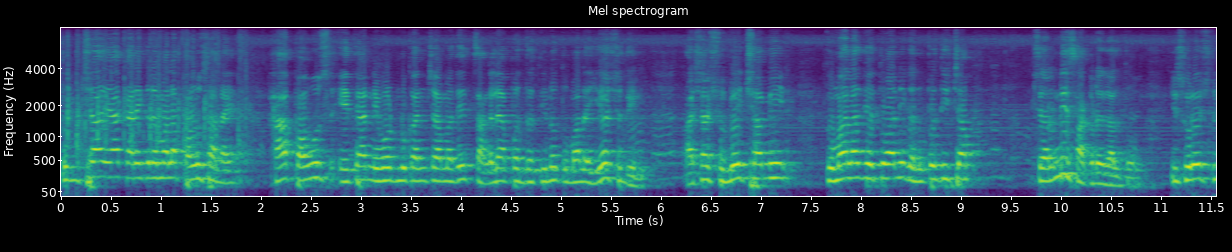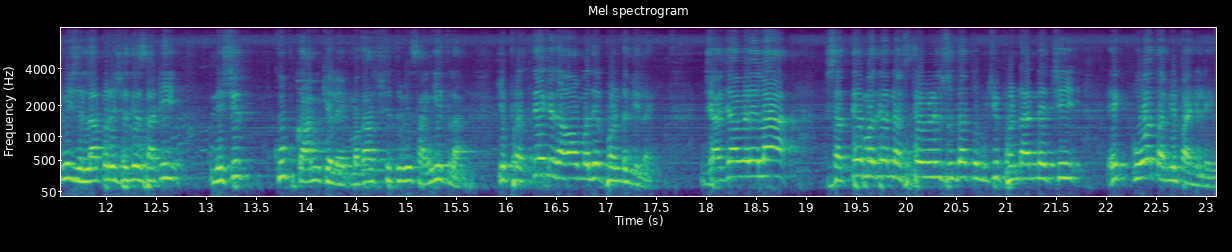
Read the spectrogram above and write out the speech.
तुमच्या या कार्यक्रमाला पाऊस आलाय. हा पाऊस येत्या निवडणुकांच्या मध्ये चांगल्या पद्धतीनं तुम्हाला यश देईल. अशा शुभेच्छा मी तुम्हाला देतो आणि गणपतीच्या चरणी साकडं घालतो. की सुरेश तुम्ही जिल्हा परिषदेसाठी निश्चित खूप काम केलंय. मग अशी तुम्ही सांगितलं की प्रत्येक गावामध्ये फंड दिलाय. ज्या ज्या वेळेला सत्तेमध्ये नसतेवेळी सुद्धा तुमची फंड आणण्याची एक कुवत आम्ही पाहिली.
